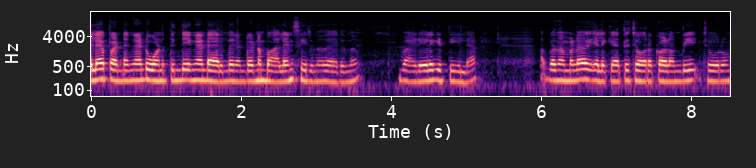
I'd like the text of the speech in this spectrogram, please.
ഇല പണ്ടെങ്ങാണ്ട് ഓണത്തിന്റെ എങ്ങാണ്ടായിരുന്നു രണ്ടെണ്ണം ബാലൻസ് ഇരുന്നതായിരുന്നു. വാഴയില കിട്ടിയില്ല. അപ്പോൾ നമ്മൾ ഇലക്കകത്ത് ചോറൊക്കെ വിളമ്പി ചോറും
